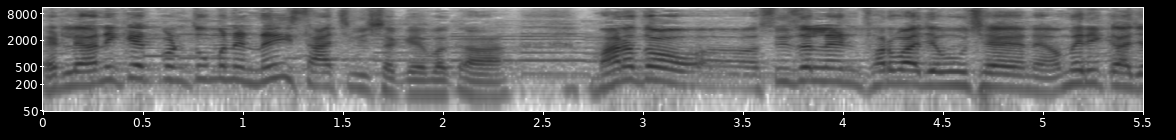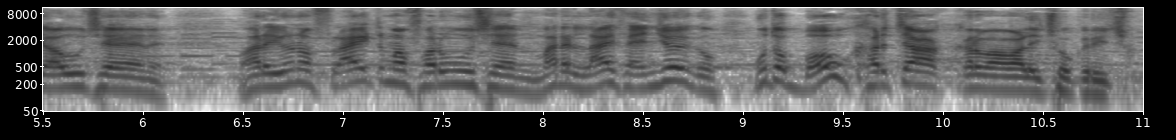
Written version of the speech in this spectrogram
એટલે અનિકેત, પણ તું મને નહીં સાચવી શકે, બકા. મારે તો સ્વિટરલેન્ડ ફરવા જવું છે ને અમેરિકા જવું છે ને મારે યુ નો ફ્લાઇટમાં ફરવું છે ને મારે લાઈફ એન્જોય કરું. હું તો બહુ ખર્ચા કરવાવાળી છોકરી છું.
